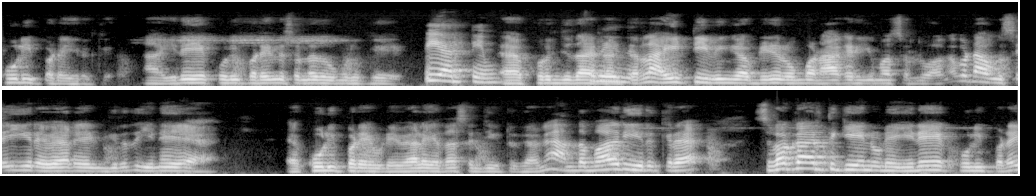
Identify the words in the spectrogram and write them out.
கூலிப்படை இருக்குது இணைய கூலிப்படைன்னு சொன்னது உங்களுக்கு புரிஞ்சுதா என்னன்னு. தெரியல. ஐடி விங் அப்படின்னு ரொம்ப நாகரிகமா சொல்லுவாங்க. பட் அவங்க செய்கிற வேலைங்கிறது இணைய கூலிப்படையுடைய வேலையை தான் செஞ்சுக்கிட்டு இருக்காங்க. அந்த மாதிரி இருக்கிற சிவகார்த்திகேயனுடைய இணைய கூலிப்படை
